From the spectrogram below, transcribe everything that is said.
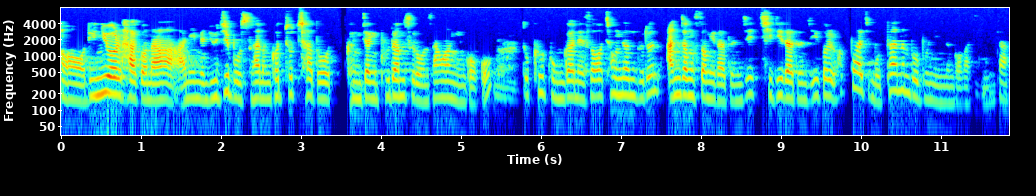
어, 리뉴얼 하거나 아니면 유지 보수하는 것조차도 굉장히 부담스러운 상황인 거고 음. 또그 공간에서 청년들은 안정성이라든지 질이라든지 이걸 확보하지 못하는 부분이 있는 것 같습니다.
